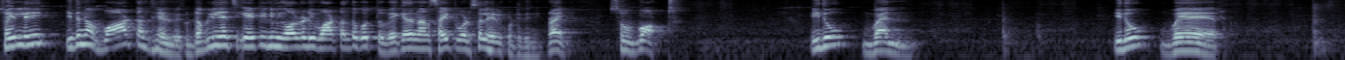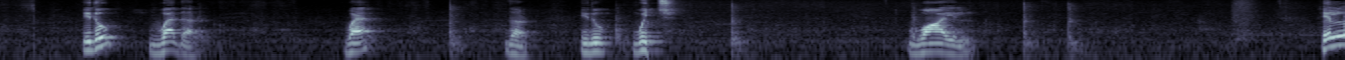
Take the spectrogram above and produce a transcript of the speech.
ಸೊ ಇಲ್ಲಿ ಇದನ್ನು ವಾಟ್ ಅಂತ ಹೇಳಬೇಕು. ಡಬ್ಲ್ಯೂ ಎಚ್ ಎ ಟಿ ನಿಮಗೆ ಆಲ್ರೆಡಿ ವಾಟ್ ಅಂತ ಗೊತ್ತು. ಬೇಕೆಂದರೆ ನಾನು ಸೈಟ್ ವರ್ಡ್ಸಲ್ಲಿ ಹೇಳ್ಕೊಟ್ಟಿದ್ದೀನಿ ರೈಟ್ ಸೊ ವಾಟ್ ಇದು ವೆನ್ ಇದು ವೇರ್ ಇದು ವೆದರ್ ವೆದರ್ ಇದು ವಿಚ್ ವಾಯಿಲ್ ಎಲ್ಲ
